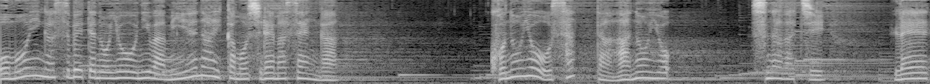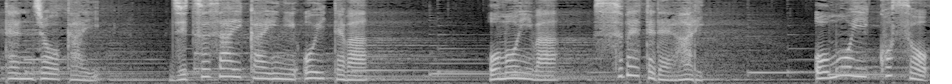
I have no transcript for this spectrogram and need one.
思いがすべてのようには見えないかもしれませんがこの世を去ったあの世すなわち霊天上界実在界においては思いはすべてであり思いこそ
